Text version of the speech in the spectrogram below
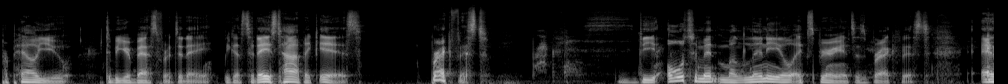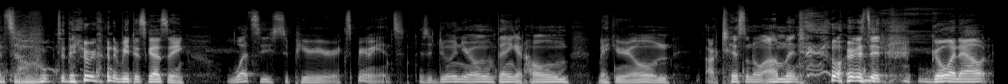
propel you to be your best for today because today's topic is breakfast. Breakfast. The ultimate millennial experience is breakfast. And so today we're going to be discussing what's the superior experience? Is it doing your own thing at home, making your own artisanal omelet, or is it going out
